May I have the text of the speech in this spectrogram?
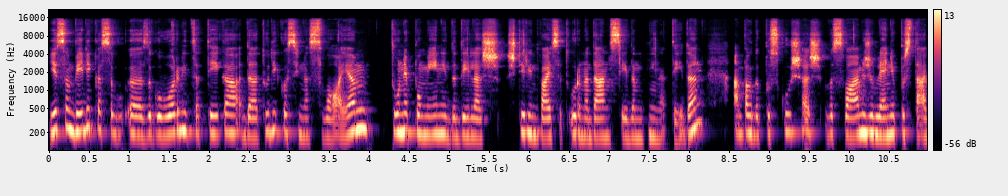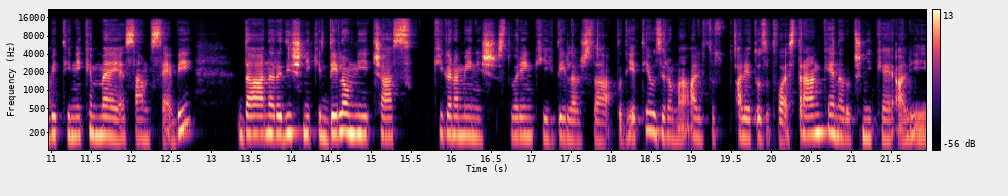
Jaz sem velika eh, zagovornica tega, da tudi ko si na svojem, to ne pomeni, da delaš 24 ur na dan, 7 dni na teden, ampak da poskušaš v svojem življenju postaviti neke meje sam sebi, da narediš neki delovni čas, ki ga nameniš stvarem, ki jih delaš za podjetje, oziroma ali, to, ali je to za tvoje stranke, naročnike ali,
